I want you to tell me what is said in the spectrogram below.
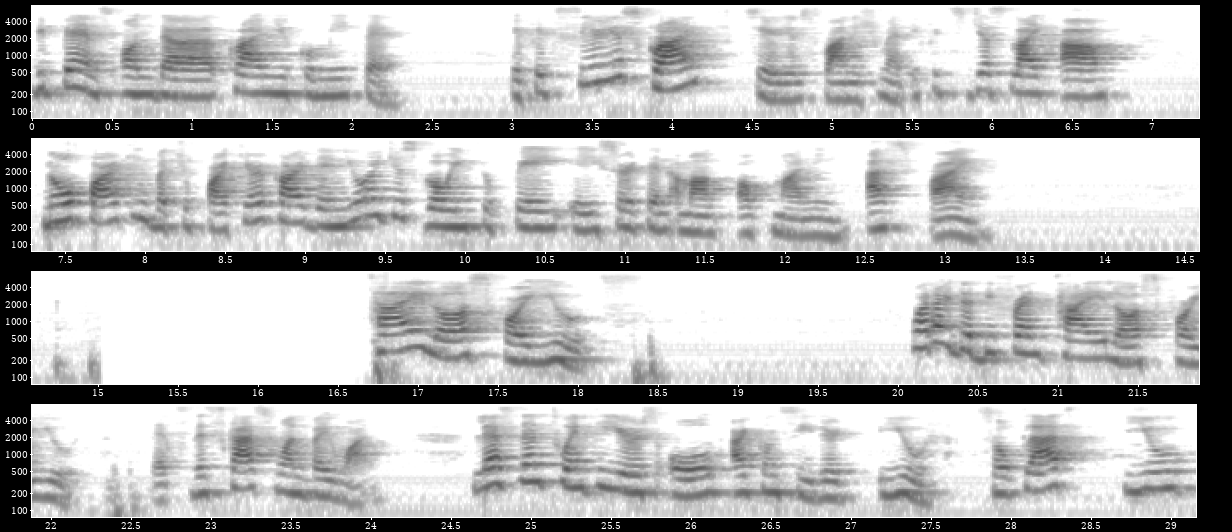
depends on the crime you committed. If it's serious crime, serious punishment. If it's just like um, no parking but you park your car, then you are just going to pay a certain amount of money as fine. Thai laws for youth. What are the different Thai laws for youth? Let's discuss one by one. Less than 20 years old are considered youth. So class, you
